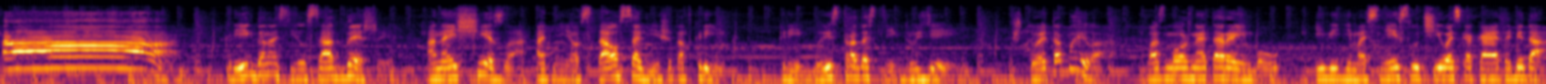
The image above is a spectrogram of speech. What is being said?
а Крик доносился от Дэши. Она исчезла, от нее остался лишь этот крик. Крик быстро достиг друзей. Что это было? Возможно, это Рейнбоу, и, видимо, с ней случилась какая-то беда.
